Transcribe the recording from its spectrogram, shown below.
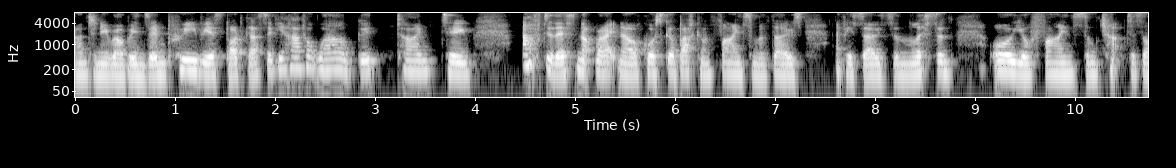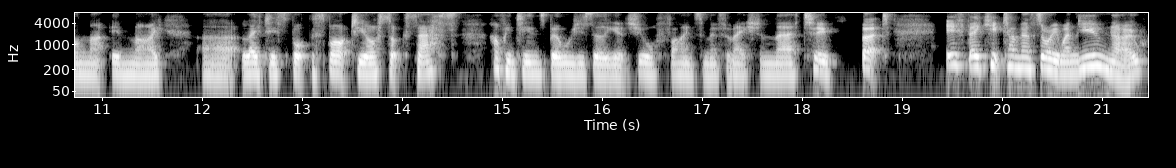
Anthony Robbins in previous podcasts. If you haven't, well, good time to, after this, not right now, of course, go back and find some of those episodes and listen, or you'll find some chapters on that in my uh, latest book, The Spark to Your Success, Helping Teens Build Resilience. You'll find some information there too. But if they keep telling their story when you know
